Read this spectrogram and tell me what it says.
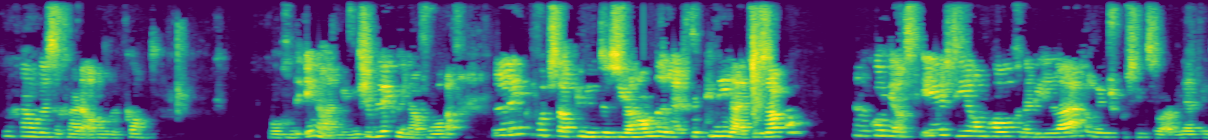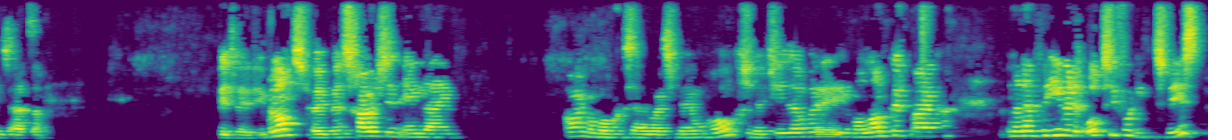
Dan gaan we rustig naar de andere kant. Volgende inademing is je blik weer naar voren. Linkervoet stap je nu tussen je handen, rechter knie laat je zakken. En dan kom je als eerst hier omhoog naar die lage positie waar we net in zaten. Dit even je balans, heupen en schouders in één lijn armen zijwaarts mee omhoog, zodat je jezelf helemaal lang kunt maken. En dan hebben we hier weer de optie voor die twist.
